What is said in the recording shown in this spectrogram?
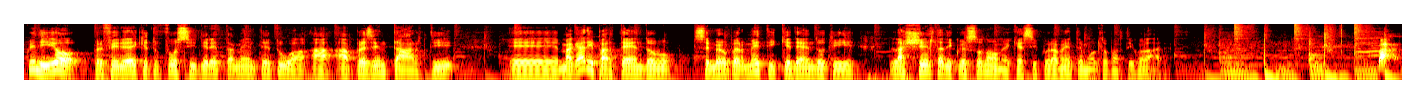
Quindi io preferirei che tu fossi direttamente tu a, a, a presentarti, eh, magari partendo, se me lo permetti, chiedendoti la scelta di questo nome che è sicuramente molto particolare. Ma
